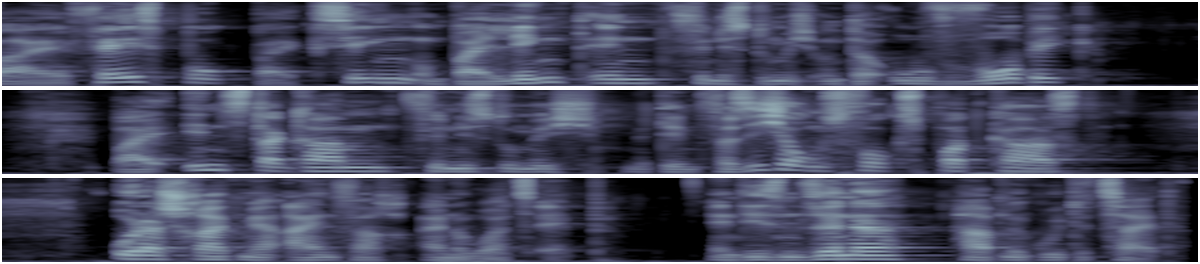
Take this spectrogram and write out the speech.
Bei Facebook, bei Xing und bei LinkedIn findest du mich unter Uwe Wobig. Bei Instagram findest du mich mit dem Versicherungsfuchs Podcast oder schreib mir einfach eine WhatsApp. In diesem Sinne, hab eine gute Zeit.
